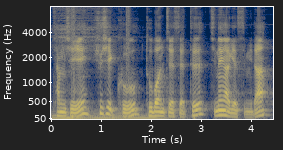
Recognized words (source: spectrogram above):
잠시 휴식 후 두 번째 세트 진행하겠습니다.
